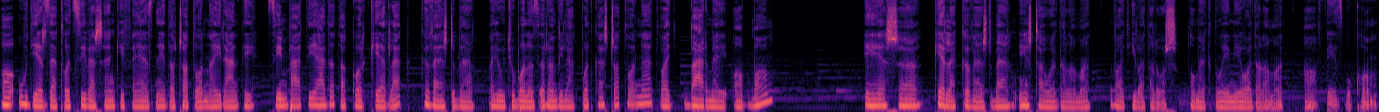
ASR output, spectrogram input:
Ha úgy érzed, hogy szívesen kifejeznéd a csatorna iránti szimpátiádat, akkor kérlek, kövesd be a YouTube-on az Örömvilág Podcast csatornát, vagy bármely abban, és kérlek kövesd be Insta oldalamat, vagy hivatalos Tomek Noémi oldalamat a Facebookon.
